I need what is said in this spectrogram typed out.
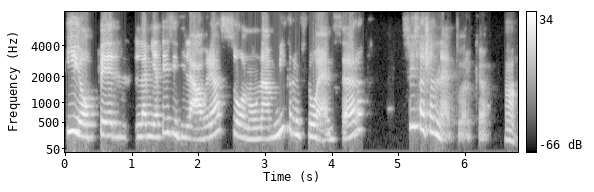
Io per la mia tesi di laurea sono una micro influencer sui social network. Ah,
